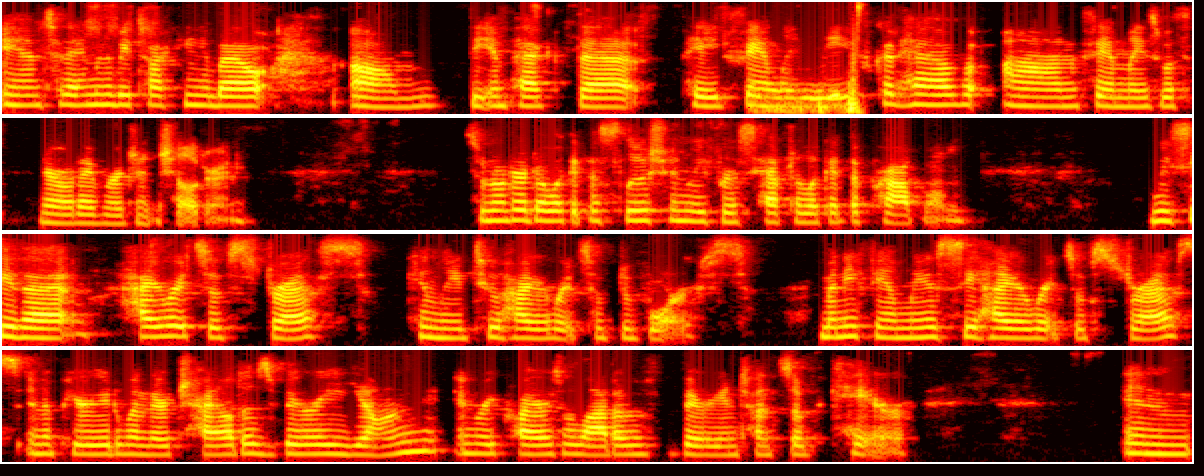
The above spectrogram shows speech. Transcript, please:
and today I'm going to be talking about um, the impact that paid family leave could have on families with neurodivergent children. So, in order to look at the solution, we first have to look at the problem. We see that high rates of stress can lead to higher rates of divorce. Many families see higher rates of stress in a period when their child is very young and requires a lot of very intensive care. In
